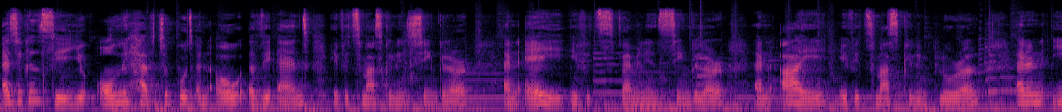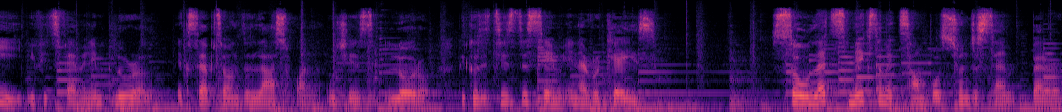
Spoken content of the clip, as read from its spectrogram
As you can see, you only have to put an O at the end if it's masculine singular, an A if it's feminine singular, an I if it's masculine plural, and an E if it's feminine plural, except on the last one, which is loro, because it is the same in every case. So let's make some examples to understand better.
